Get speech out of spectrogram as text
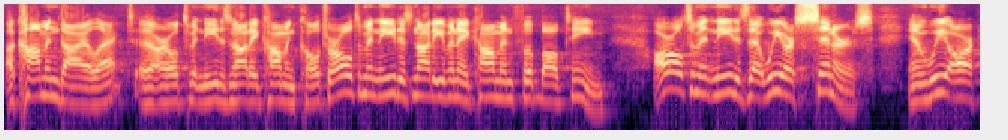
a common dialect. Uh, our ultimate need is not a common culture. Our ultimate need is not even a common football team. Our ultimate need is that we are sinners and we are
